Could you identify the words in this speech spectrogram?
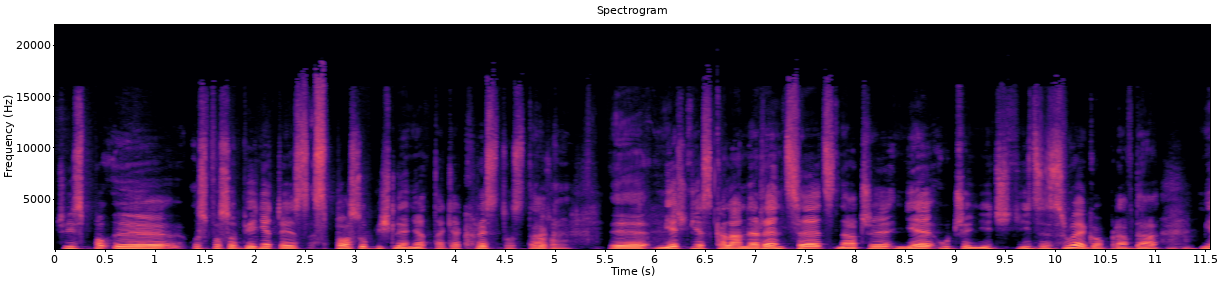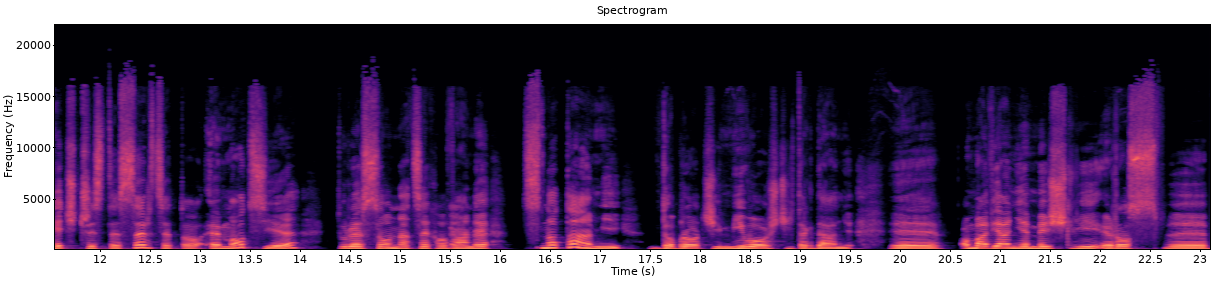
Czyli spo, y, usposobienie to jest sposób myślenia, tak jak Chrystus, tak? Rozumiem. Y, mieć nieskalane ręce znaczy nie uczynić nic złego, prawda? Mhm. Mieć czyste serce to emocje, które są nacechowane cnotami, dobroci, miłości i tak dalej. Y, omawianie myśli, roz, y,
